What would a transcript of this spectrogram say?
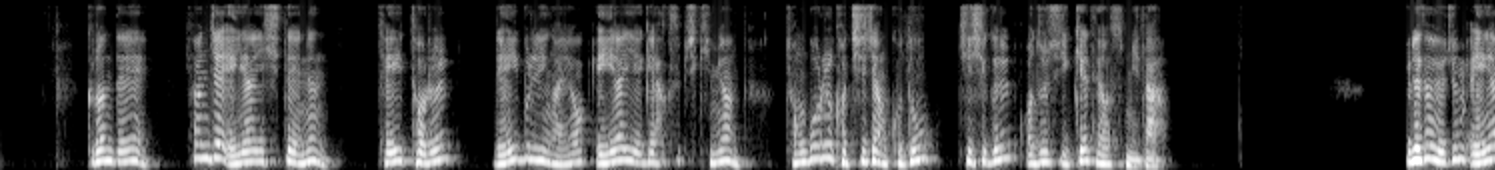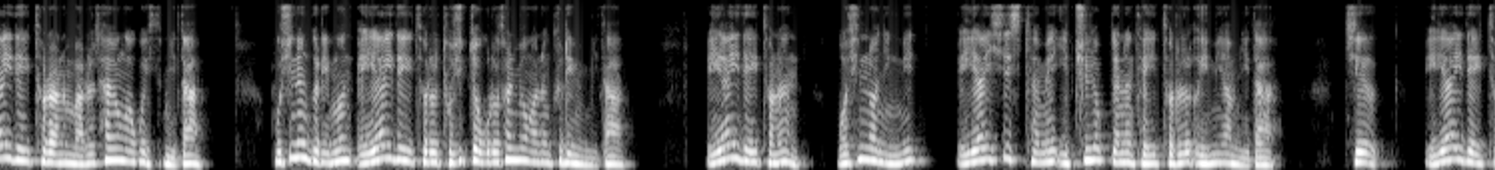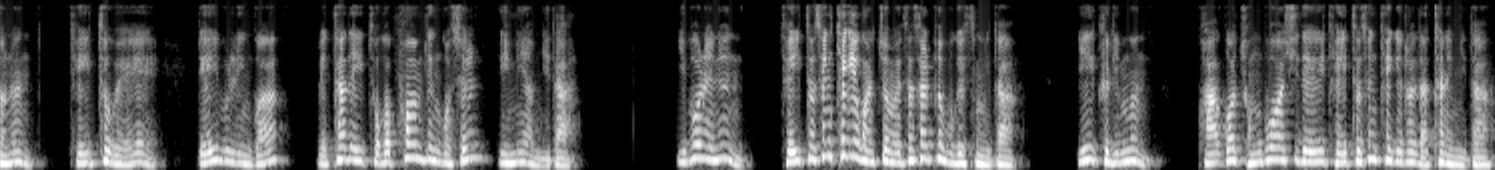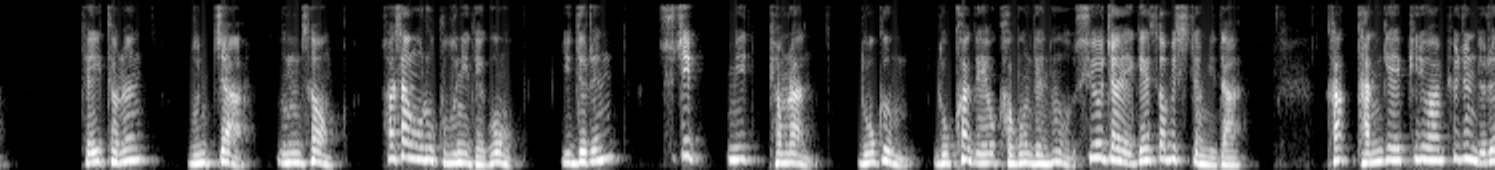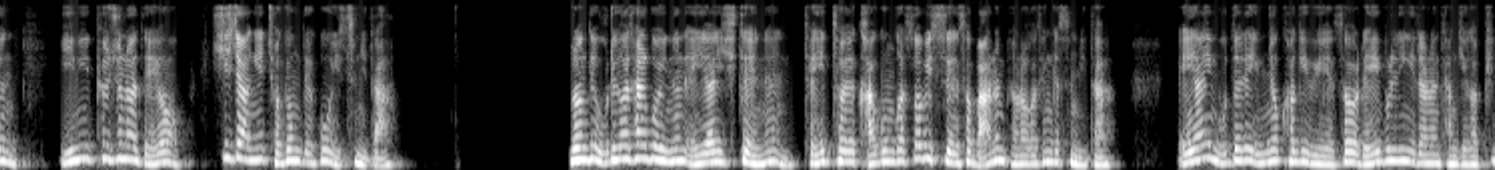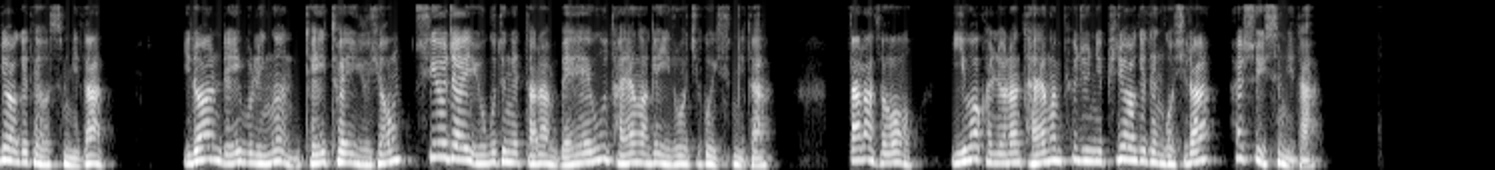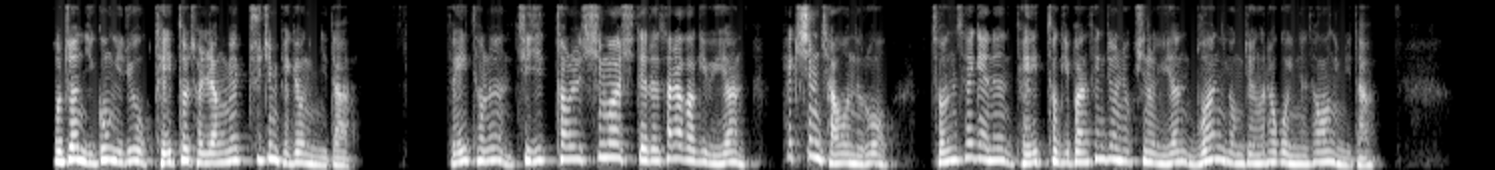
그런데 현재 AI 시대에는 데이터를 레이블링하여 AI에게 학습시키면 정보를 거치지 않고도 지식을 얻을 수 있게 되었습니다. 그래서 요즘 AI 데이터라는 말을 사용하고 있습니다. 보시는 그림은 AI 데이터를 도식적으로 설명하는 그림입니다. AI 데이터는 머신러닝 및 AI 시스템에 입출력되는 데이터를 의미합니다. 즉, AI 데이터는 데이터 외에 레이블링과 메타데이터가 포함된 것을 의미합니다. 이번에는 데이터 생태계 관점에서 살펴보겠습니다. 이 그림은 과거 정보화 시대의 데이터 생태계를 나타냅니다. 데이터는 문자, 음성, 화상으로 구분이 되고 이들은 수집 및 변환, 녹음, 녹화되어 가공된 후 수요자에게 서비스됩니다. 각 단계에 필요한 표준들은 이미 표준화되어 시장에 적용되고 있습니다. 그런데 우리가 살고 있는 AI 시대에는 데이터의 가공과 서비스에서 많은 변화가 생겼습니다. AI 모델에 입력하기 위해서 레이블링이라는 단계가 필요하게 되었습니다. 이러한 레이블링은 데이터의 유형, 수요자의 요구 등에 따라 매우 다양하게 이루어지고 있습니다. 따라서 이와 관련한 다양한 표준이 필요하게 된 것이라 할 수 있습니다. 버전 2016 데이터 전략맵 추진 배경입니다. 데이터는 디지털 심화 시대를 살아가기 위한 핵심 자원으로 전 세계는 데이터 기반 생존 혁신을 위한 무한 경쟁을 하고 있는 상황입니다.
